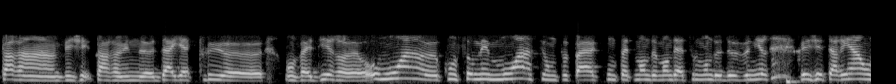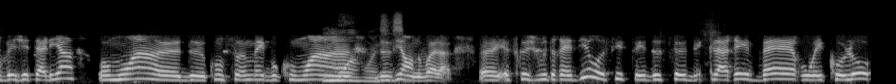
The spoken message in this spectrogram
par un par une diet plus, on va dire, au moins consommer moins. Si on ne peut pas complètement demander à tout le monde de devenir végétarien ou végétalien, au moins de consommer beaucoup moins, de viande. Voilà. Ce que je voudrais dire aussi, c'est de se déclarer vert ou écolo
